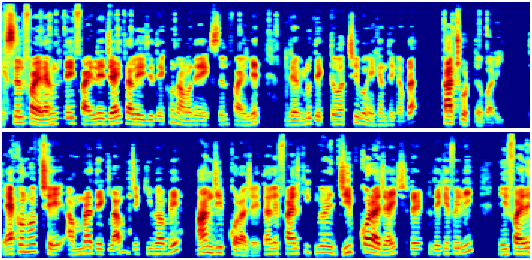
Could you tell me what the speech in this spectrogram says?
এক্সেল ফাইল এখন যদি এই ফাইলে যাই তাহলে এই যে দেখুন আমাদের এক্সেল ফাইলের ডেটাগুলো দেখতে পাচ্ছি এবং এখান থেকে আমরা কাজ করতে পারি। তো এখন হচ্ছে আমরা দেখলাম যে কীভাবে আনজিপ করা যায়। তাহলে ফাইলকে কীভাবে জিপ করা যায় সেটা একটু দেখে ফেলি। এই ফাইলে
